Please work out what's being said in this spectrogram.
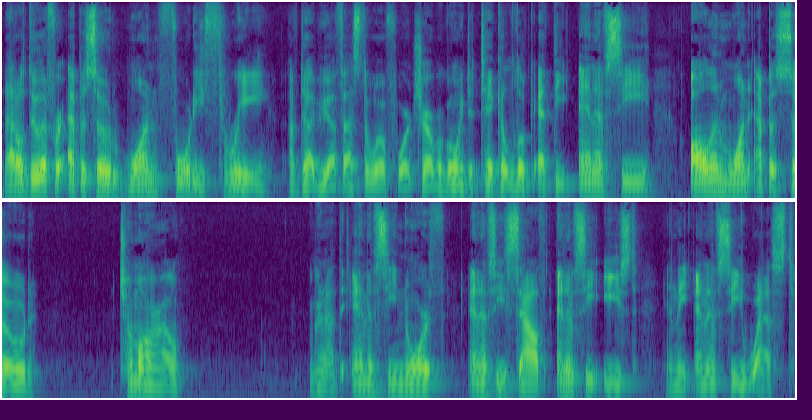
That'll do it for episode 143 of WFS The Will Ford Show. We're going to take a look at the NFC all in one episode tomorrow. We're going to have the NFC North, NFC South, NFC East, and the NFC West.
